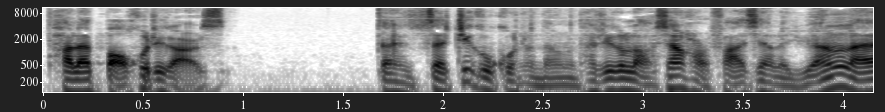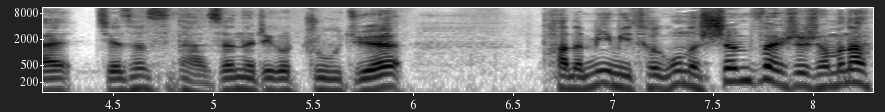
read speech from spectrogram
他来保护这个儿子，但是在这个过程当中，他这个老相好发现了，原来杰森斯坦森的这个主角，他的秘密特工的身份是什么呢？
